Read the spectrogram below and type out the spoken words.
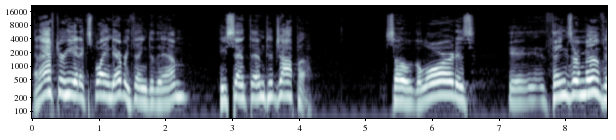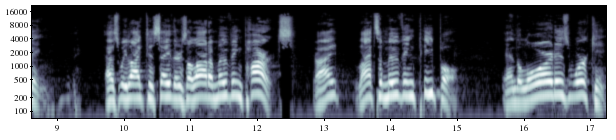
And after he had explained everything to them, he sent them to Joppa. So the Lord is, eh, things are moving. As we like to say, there's a lot of moving parts, right? Lots of moving people. And the Lord is working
